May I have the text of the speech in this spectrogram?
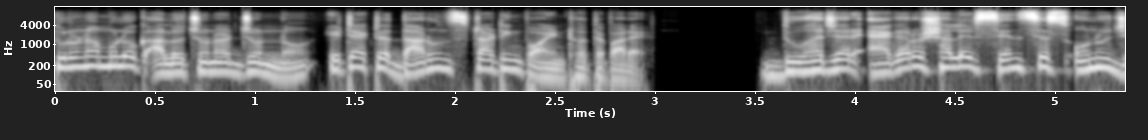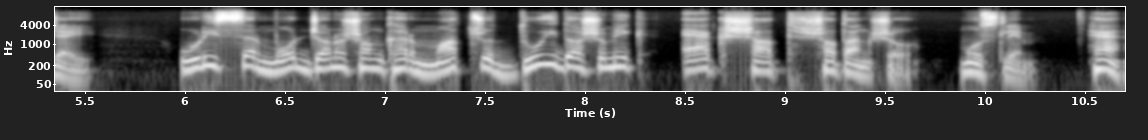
তুলনামূলক আলোচনার জন্য এটা একটা দারুণ স্টার্টিং পয়েন্ট হতে পারে। দু হাজার এগারো সালের সেন্সেস অনুযায়ী উড়িষ্যার মোট জনসংখ্যার মাত্র দুই দশমিক এক সাত শতাংশ মুসলিম। হ্যাঁ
